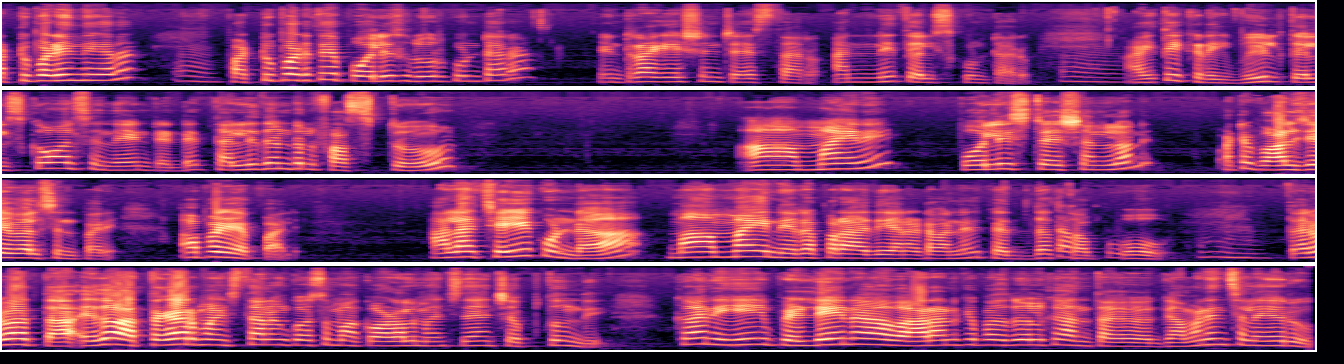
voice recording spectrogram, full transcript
పట్టుపడింది కదా. పట్టుపడితే పోలీసులు ఊరుకుంటారా ఇంట్రాగేషన్ చేస్తారు అన్నీ తెలుసుకుంటారు. అయితే ఇక్కడ వీళ్ళు తెలుసుకోవాల్సింది ఏంటంటే తల్లిదండ్రులు ఫస్ట్ ఆ అమ్మాయిని పోలీస్ స్టేషన్లో అంటే వాళ్ళు చేయవలసిన పని అప్పచెప్పాలి అలా చేయకుండా మా అమ్మాయి నిరపరాధి అనడం అనేది పెద్ద తప్పు. తర్వాత ఏదో అత్తగారు మంచితనం కోసం మా కోడలు మంచిది అని చెప్తుంది. కానీ పెళ్ళైన వారానికి పది రోజులకి అంత గమనించలేరు.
